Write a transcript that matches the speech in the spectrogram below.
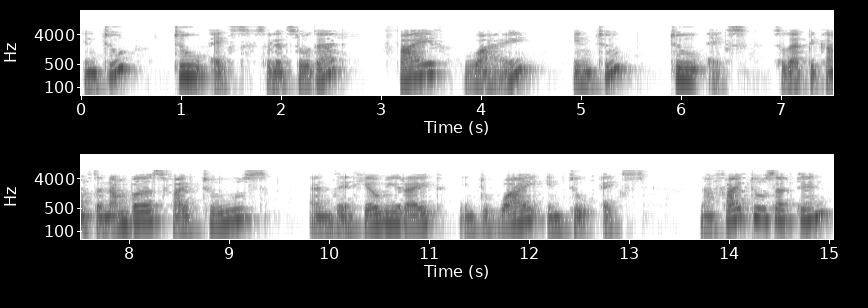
into 2x. So let's do that. 5y into 2x. So that becomes the numbers 5 2's and then here we write into y into x. Now 5 2's are 10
